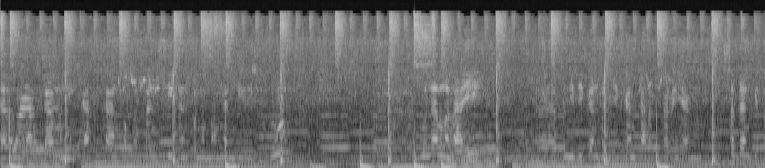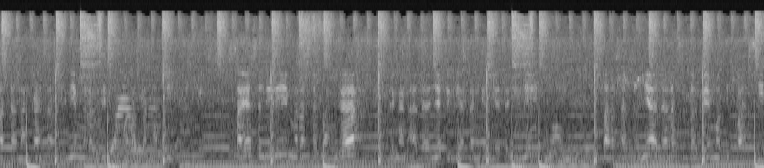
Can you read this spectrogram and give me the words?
dalam rangka meningkatkan kompetensi dan pengembangan diri guru eh, guna meraih eh, pendidikan-pendidikan karakter yang sedang kita canangkan saat ini melalui sekolah berhati. Saya sendiri merasa bangga dengan adanya kegiatan-kegiatan ini. Salah satunya adalah sebagai motivasi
